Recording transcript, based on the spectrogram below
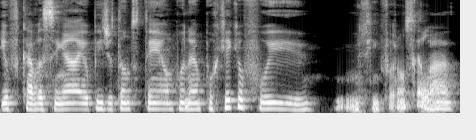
Eu ficava assim, ah, eu perdi tanto tempo, né? Por que que eu fui. Enfim, foram, sei lá,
